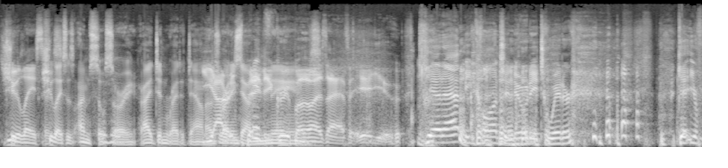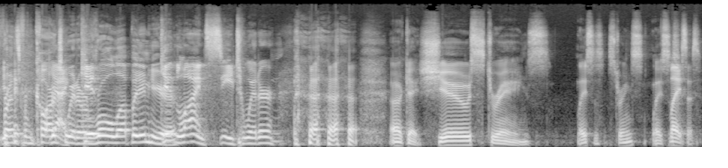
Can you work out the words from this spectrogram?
Shoelaces. Shoelaces. I'm so Mm-hmm. sorry. I didn't write it down. I was writing down names. I have to hit you. Get at me, continuity Twitter. Get your friends from Car Yeah, Twitter get- and roll up in here. Get in line, see Twitter. okay, shoestrings. Laces? Strings? Laces? Laces.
